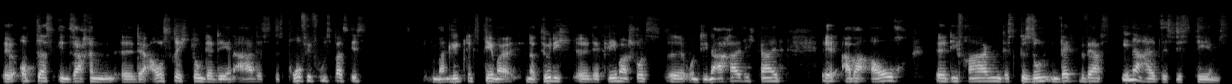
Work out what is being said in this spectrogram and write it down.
Äh, ob das in Sachen äh, der Ausrichtung der DNA des, des Profifußballs ist, mein Lieblingsthema natürlich äh, der Klimaschutz äh, und die Nachhaltigkeit, äh, aber auch äh, die Fragen des gesunden Wettbewerbs innerhalb des Systems.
